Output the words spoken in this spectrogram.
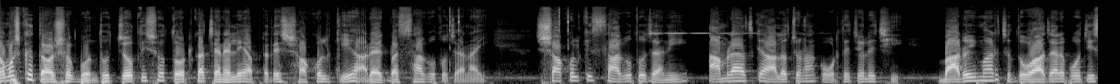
নমস্কার দর্শক বন্ধু, জ্যোতিষ ও টোটকা চ্যানেলে আপনাদের সকলকে আরও একবার স্বাগত জানাই। সকলকে স্বাগত জানি আমরা আজকে আলোচনা করতে চলেছি বারোই মার্চ দু হাজার পঁচিশ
